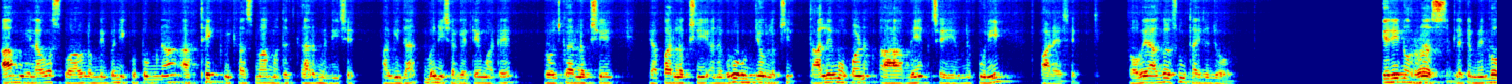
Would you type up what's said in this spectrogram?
આ મહિલાઓ સ્વાવલંબી બની કુટુંબના આર્થિક વિકાસમાં મદદગાર બની છે. ભાગીદાર બની શકે તે માટે રોજગારલક્ષી, વ્યાપારલક્ષી અને ગૃહ ઉદ્યોગલક્ષી તાલીમો પણ આ બેંક છે એમને પૂરી પાડે છે. હવે આગળ શું થાય છે? જો કેરીનો રસ એટલે કે મેંગો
